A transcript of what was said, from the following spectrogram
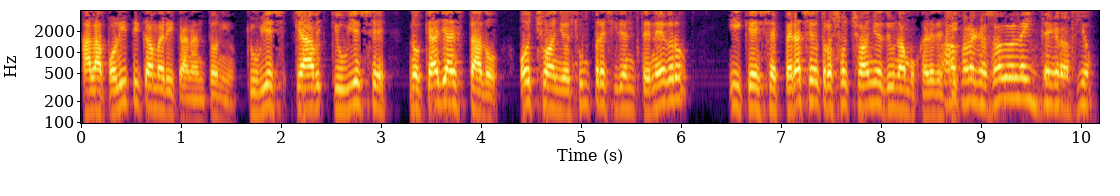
a la política americana, Antonio? Que hubiese, que, hubiese, no, que haya estado ocho años un presidente negro y que se esperase otros ocho años de una mujer. Es decir, ha fracasado en la integración,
